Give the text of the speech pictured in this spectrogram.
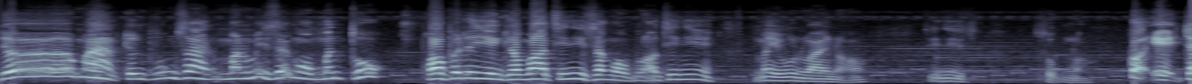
เยอะมากจนฟุ้งซ่านมันไม่สงบมันทุกข์พอไปได้ยินคำว่าที่นี่สงบหนอที่นี่ไม่วุ่นวายหนอ ที่นี่สุขหนอก็เอะใจ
